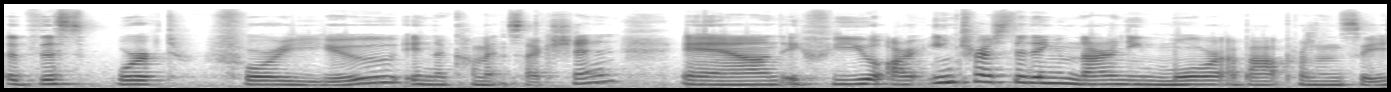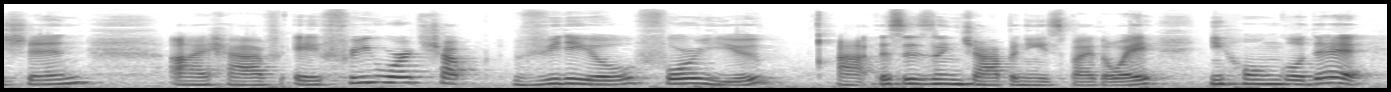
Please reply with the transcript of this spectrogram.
this worked for you in the comment section. And if you are interested in learning more about pronunciation, I have a free workshop video for you. Uh, this is in Japanese, by the way. 日本語で、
